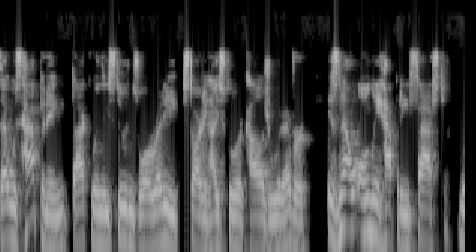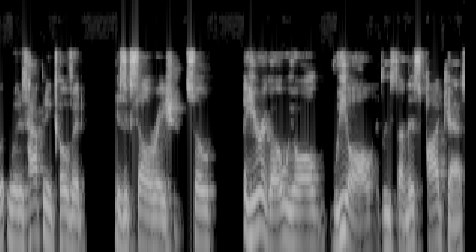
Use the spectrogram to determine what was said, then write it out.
that was happening back when these students were already starting high school or college or whatever is now only happening faster. What, what is happening in COVID is acceleration. So a year ago, we all, we all, at least on this podcast,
